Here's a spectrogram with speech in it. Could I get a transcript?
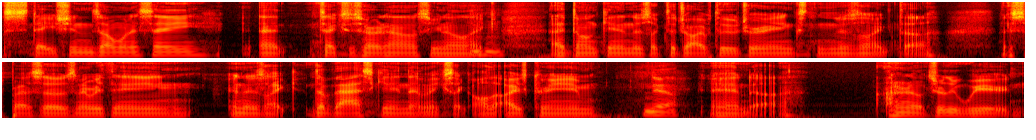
stations. I want to say at Texas Roadhouse. You know, like at Dunkin', there's like the drive-through drinks, and there's like the espressos and everything, and there's like the Baskin that makes like all the ice cream, yeah, and uh, I don't know. It's really weird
